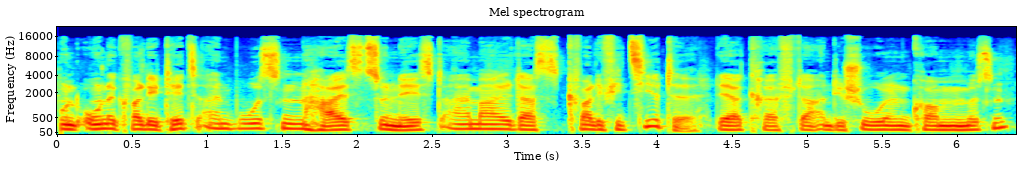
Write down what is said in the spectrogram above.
Und ohne Qualitätseinbußen heißt zunächst einmal, dass qualifizierte Lehrkräfte an die Schulen kommen müssen.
